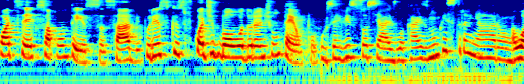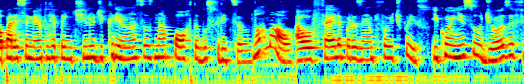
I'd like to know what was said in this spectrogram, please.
pode ser que isso aconteça, sabe? Por isso que isso ficou de boa durante um tempo. Os serviços sociais locais nunca estranharam o aparecimento repentino de crianças na porta dos Fritzl. Normal. A Ofélia, por exemplo, foi tipo isso. E com isso, o Joseph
